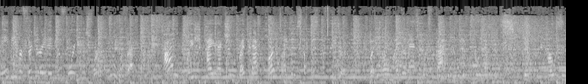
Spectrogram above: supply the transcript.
may be refrigerated before use for a cooling effect. I wish I actually read that part so I could have stuck this in the freezer. But you know, my dumb ass would have forgotten and would have been doing that stiff, frozen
